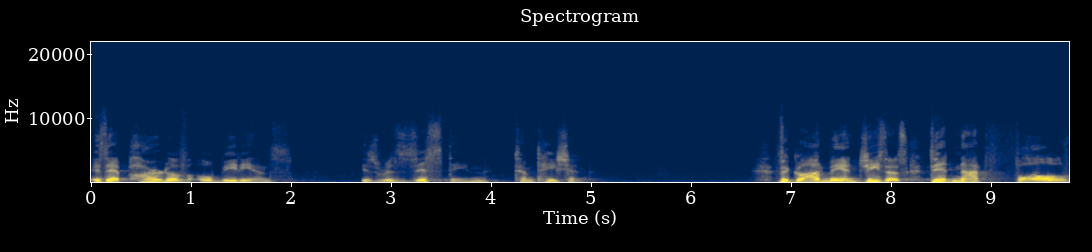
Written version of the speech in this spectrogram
is that part of obedience is resisting temptation. The God man Jesus did not fall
